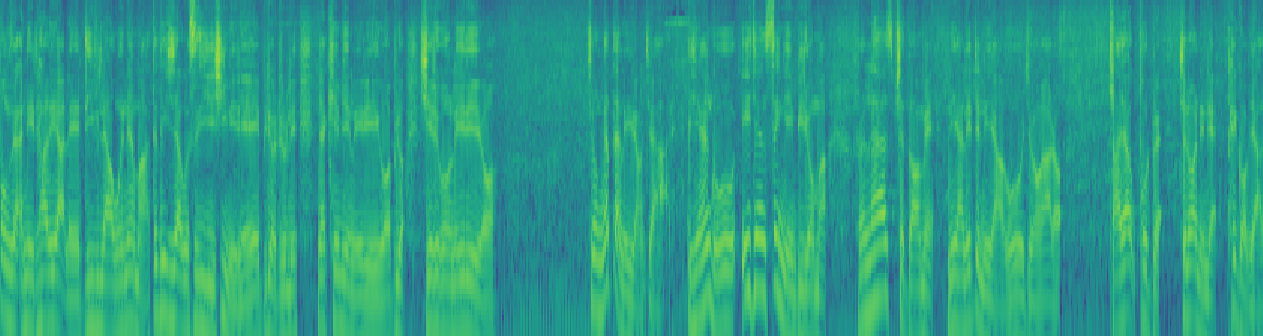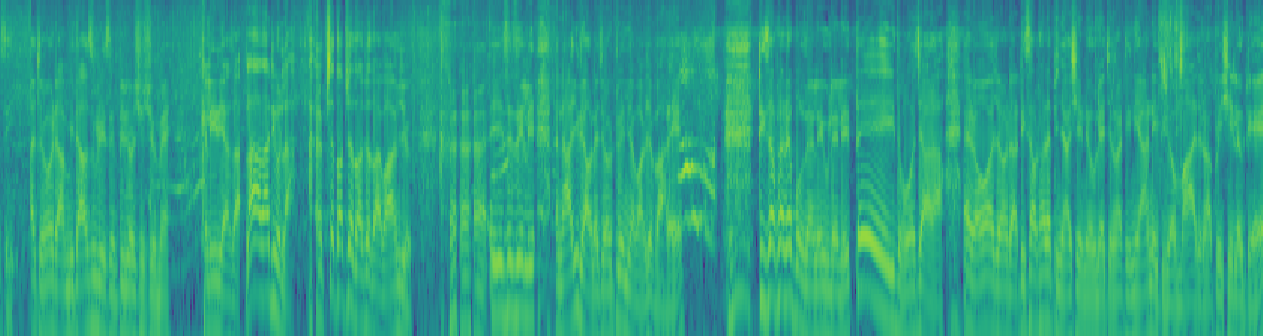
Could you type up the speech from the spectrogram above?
ပုံစံအနေထားလေးကလည်းဒီဗီလာဝင်းထဲမှာတတိကျကျကိုစီစီရှိနေတယ်ပြီးတော့ဒီလိုလေးမြက်ခင်းပြင်လေးတွေရောပြီးတော့ရေတကွန်လေးတွေရောကျွန်တော်ငတ်တန်လေးတောင်ကြားရတယ်အရန်ကိုအေဂျင့်စိတ်ငြိမ်ပြီးတော့မှ relax ဖြစ်သွားမဲ့နေရာလေးတစ်နေရာကိုကျွန်တော်ကတော့လာရောက်ဖို့အတွက်ကျွန်တော်အနေနဲ့ဖိတ်ခေါ်ပြစီအဲကျွန်တော်တို့ဒါမိသားစုတွေစဉ်ပျော်ပျော်ရွှင်ရွှင်ပဲကလေးတွေကစလာလာဒီလိုလားဖြတ်သွားဖြတ်သွားဖြတ်သွားဘာမှမဖြစ်ဘူးအေးစစ်စစ်လေးအနားယူတာကိုလည်းကျွန်တော်တွေ့မြင်မှာဖြစ်ပါတယ် တိဆောက်ထားတဲ့ပုံစံလေးကိုလည်းလေတိတ်သဘောကျတာအဲ့တော့ကျွန်တော်ဒါတိဆောက်ထားတဲ့ပညာရှင်တွေကိုလည်းကျွန်တော်ဒီနေရာကနေပြီးတော့မှကျွန်တော် appreciate လုပ်တယ်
